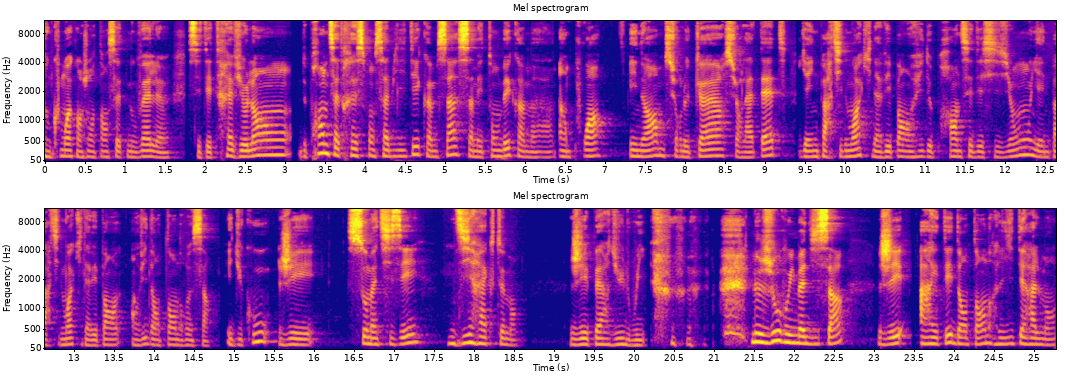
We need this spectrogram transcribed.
Donc moi, quand j'entends cette nouvelle, c'était très violent. De prendre cette responsabilité comme ça, ça m'est tombé comme un poids énorme sur le cœur, sur la tête. Il y a une partie de moi qui n'avait pas envie de prendre ces décisions, il y a une partie de moi qui n'avait pas envie d'entendre ça. Et du coup, j'ai somatisé directement. J'ai perdu Louis. le jour où il m'a dit ça, j'ai arrêté d'entendre littéralement.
